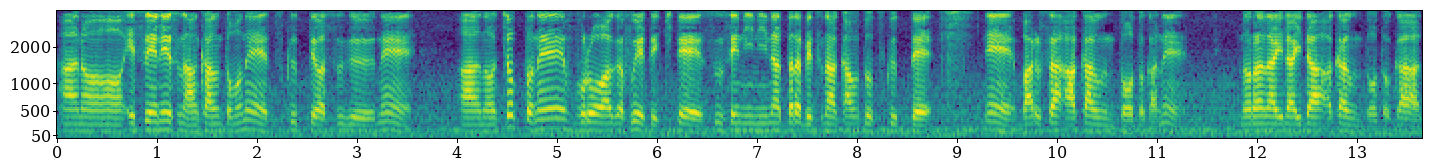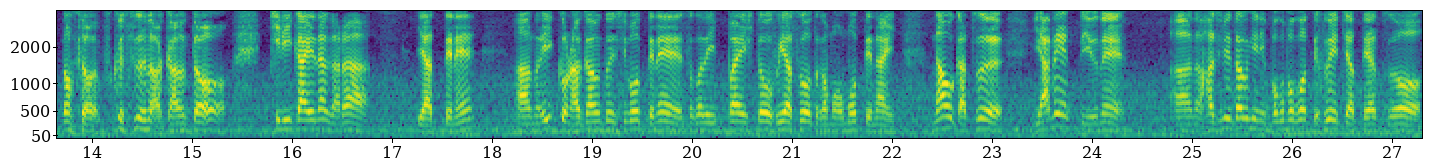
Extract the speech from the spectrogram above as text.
あの、SNS のアカウントもね、作ってはすぐね、あの、ちょっとね、フォロワーが増えてきて、数千人になったら別のアカウントを作って、ね、バルサアカウントとかね、乗らないライダーアカウントとか、どんどん複数のアカウントを切り替えながらやってね、あの、一個のアカウントに絞ってね、そこでいっぱい人を増やそうとかも思ってない。なおかつ、やべえっていうね、あの、始めた時にボコボコって増えちゃったやつを、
